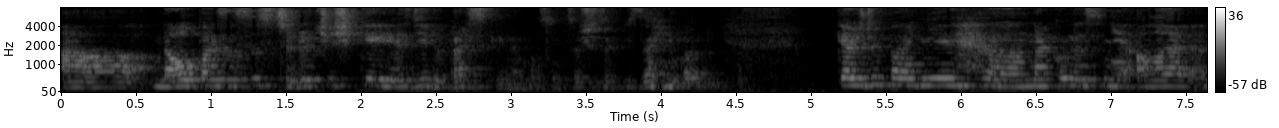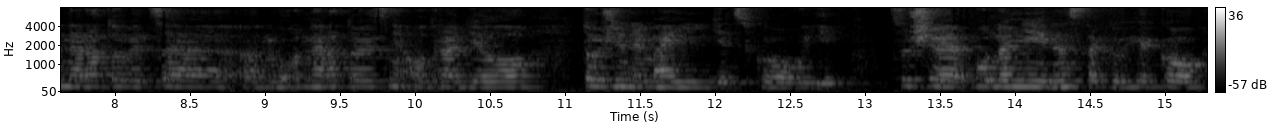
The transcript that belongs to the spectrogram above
A naopak zase středočišky jezdí do pražské nemocnice, což je takový zajímavý. Každopádně uh, nakonec mě ale Neratovice, nebo od Neratovic mě odradilo to, že nemají dětskou JIP, což je podle mě jeden z takových jako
